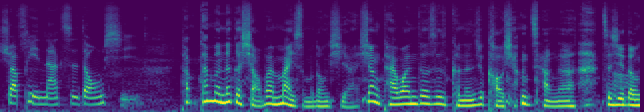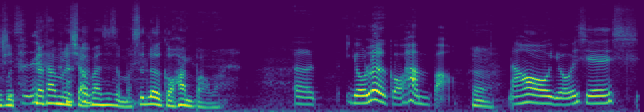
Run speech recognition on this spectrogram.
shopping 啊，吃东西。他他们那个小贩卖什么东西啊？像台湾都是可能就烤香肠啊这些东西，哦那他们的小贩是什么？是热狗汉堡吗？呃，有热狗汉堡，嗯，然后有一些小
